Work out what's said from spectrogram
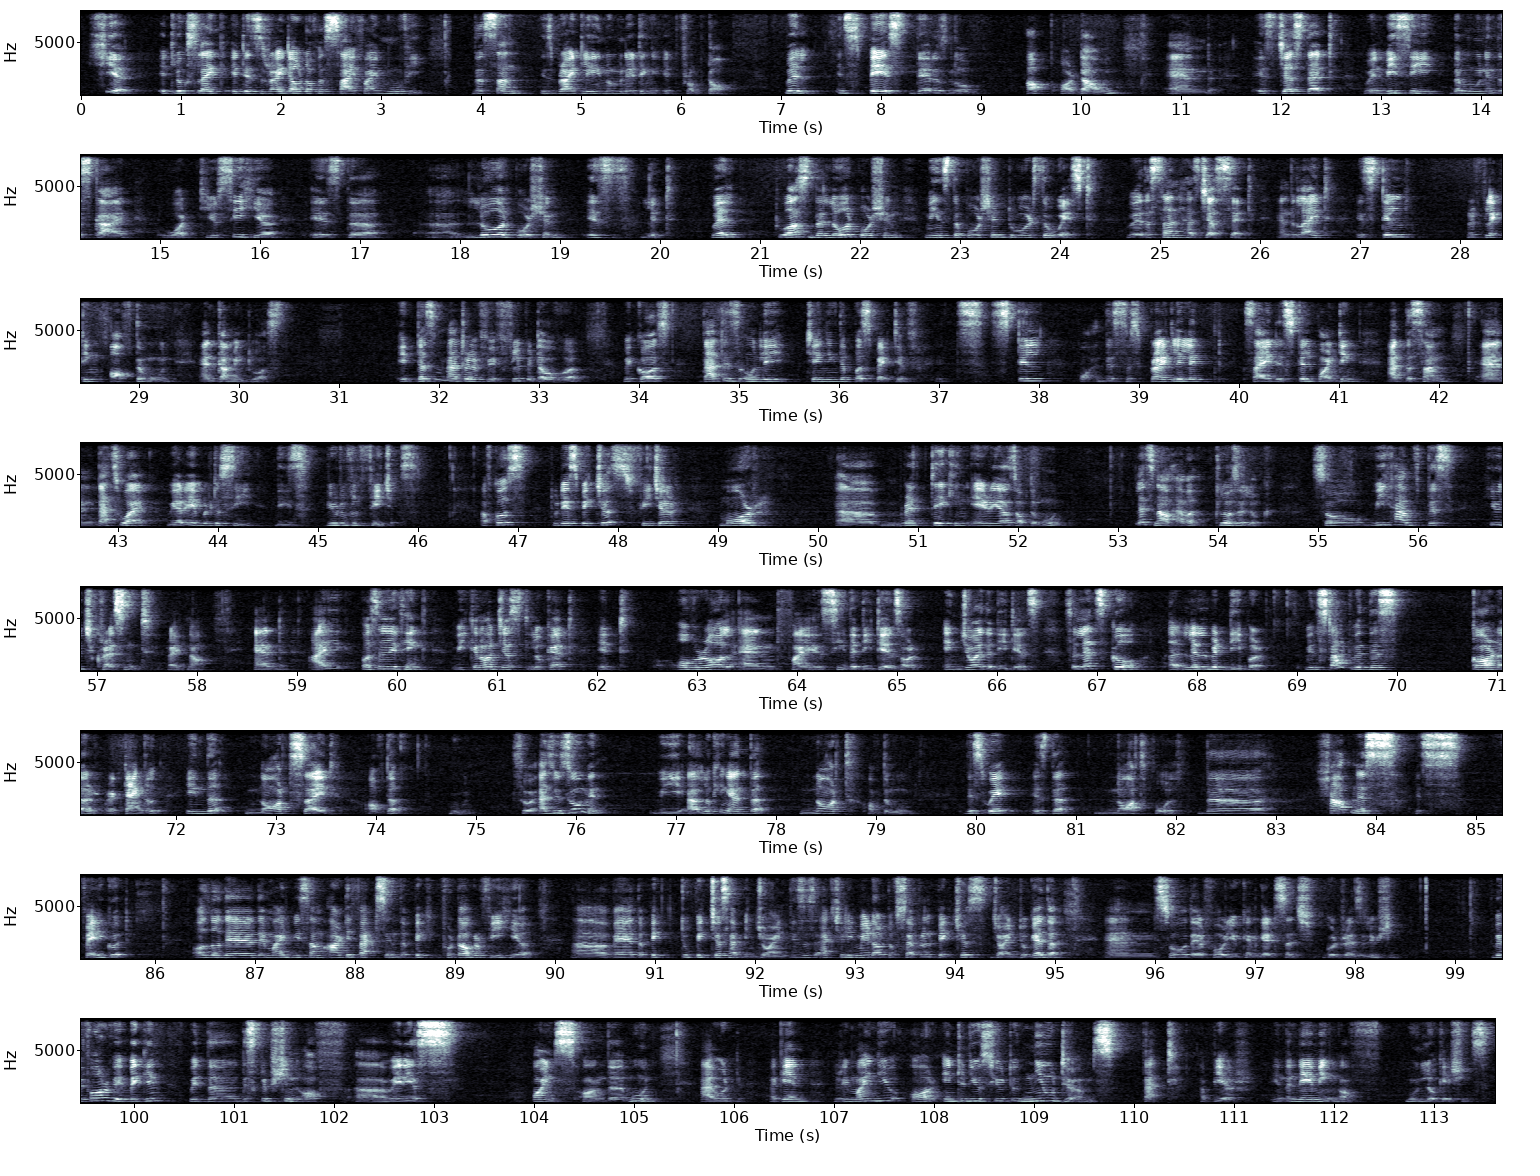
Here it looks like it is right out of a sci-fi movie. The sun is brightly illuminating it from top. Well, in space there is no up or down and it's just that when we see the moon in the sky, what you see here is the uh, lower portion is lit. Well, to us the lower portion means the portion towards the west where the sun has just set and the light is still reflecting off the moon and coming to us. It doesn't matter if we flip it over because that is only changing the perspective. It's still, this is brightly lit side is still pointing at the sun and that's why we are able to see these beautiful features. Of course, today's pictures feature more uh, breathtaking areas of the moon. Let's now have a closer look. So we have this huge crescent right now and I personally think we cannot just look at it overall and find, see the details or enjoy the details. So let's go a little bit deeper. We'll start with this corner rectangle in the north side of the moon. So as we zoom in, we are looking at the north of the moon. This way is the north pole. The sharpness is very good. Although there there might be some artifacts in the pic photography here uh, where the pic two pictures have been joined. This is actually made out of several pictures joined together and so therefore you can get such good resolution. Before we begin with the description of uh, various points on the moon I would again remind you or introduce you to new terms that appear in the naming of moon locations.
